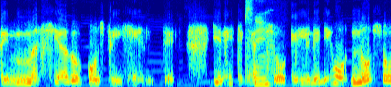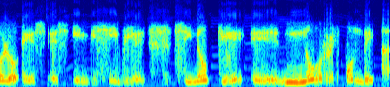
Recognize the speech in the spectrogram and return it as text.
demasiado constringente. Y en este caso, el enemigo no solo es, es invisible, sino que eh, no responde a,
